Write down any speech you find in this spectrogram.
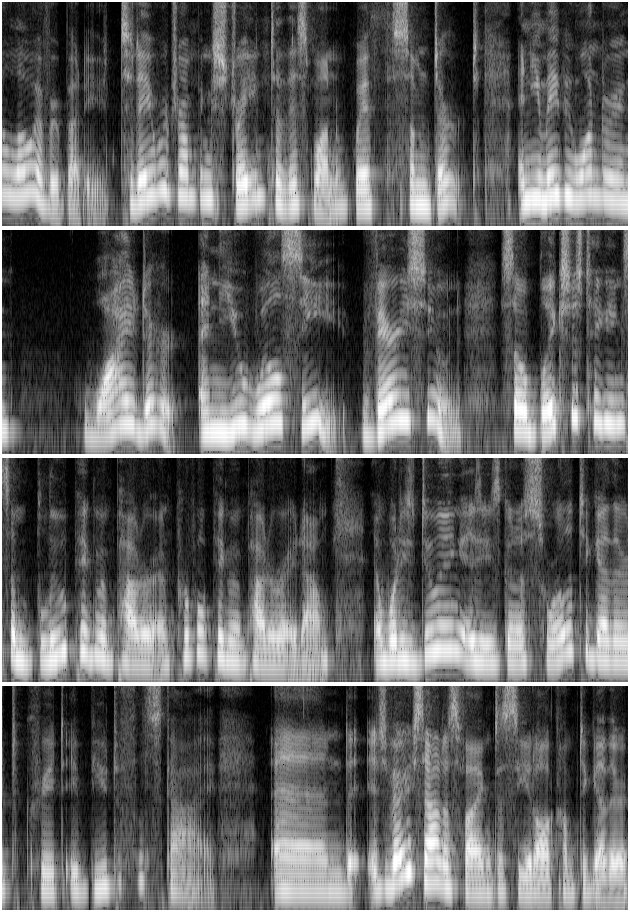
Hello everybody. Today we're jumping straight into this one with some dirt. And you may be wondering, why dirt? And you will see very soon. So Blake's just taking some blue pigment powder and purple pigment powder right now. And what he's doing is he's going to swirl it together to create a beautiful sky. And it's very satisfying to see it all come together.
